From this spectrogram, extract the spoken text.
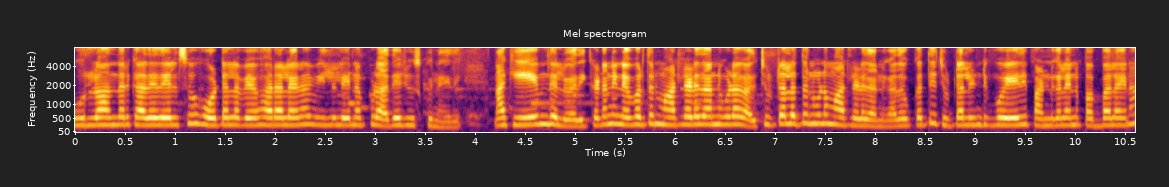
ఊర్లో అందరికీ అదే తెలుసు. హోటళ్ళ వ్యవహారాలైనా వీళ్ళు లేనప్పుడు అదే చూసుకునేది. నాకు ఏం తెలియదు. ఇక్కడ నేను ఎవరితో మాట్లాడేదాన్ని కూడా కాదు. చుట్టాలతో కూడా మాట్లాడేదాన్ని కాదు. ఒక్కతే చుట్టాల ఇంటికి పోయేది పండుగలైనా పబ్బాలైనా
